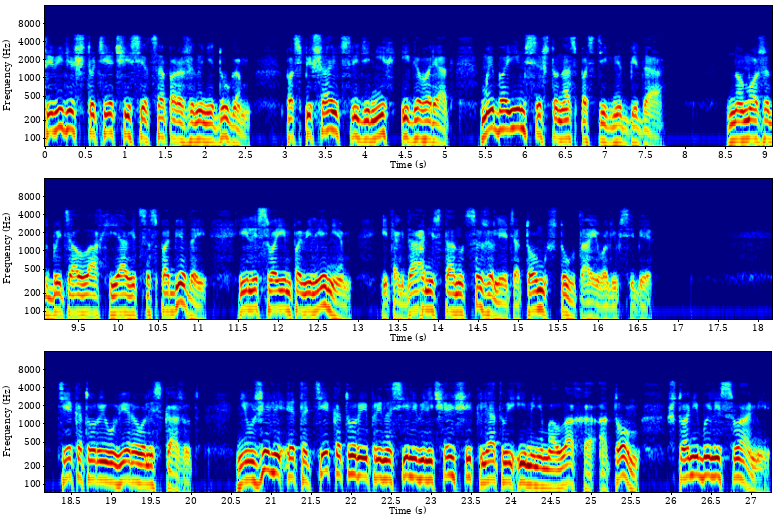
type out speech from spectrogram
Ты видишь, что те, чьи сердца поражены недугом, поспешают среди них и говорят, «Мы боимся, что нас постигнет беда». Но, может быть, Аллах явится с победой или своим повелением, и тогда они станут сожалеть о том, что утаивали в себе. Те, которые уверовали, скажут, «Неужели это те, которые приносили величайшие клятвы именем Аллаха о том, что они были с вами?»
